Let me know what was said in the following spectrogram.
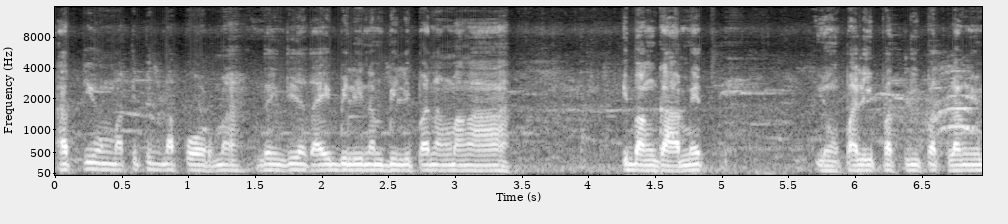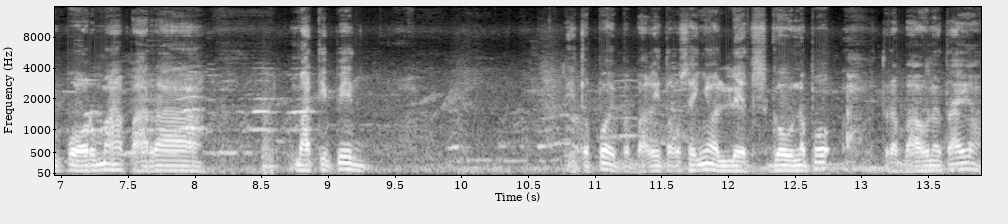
At yung matipid na forma na hindi na tayo bili ng bili pa ng mga ibang gamit yung palipat-lipat lang yung forma para matipid. Ito po ipapakita ko sa inyo. Let's go na po. Trabaho na tayo.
